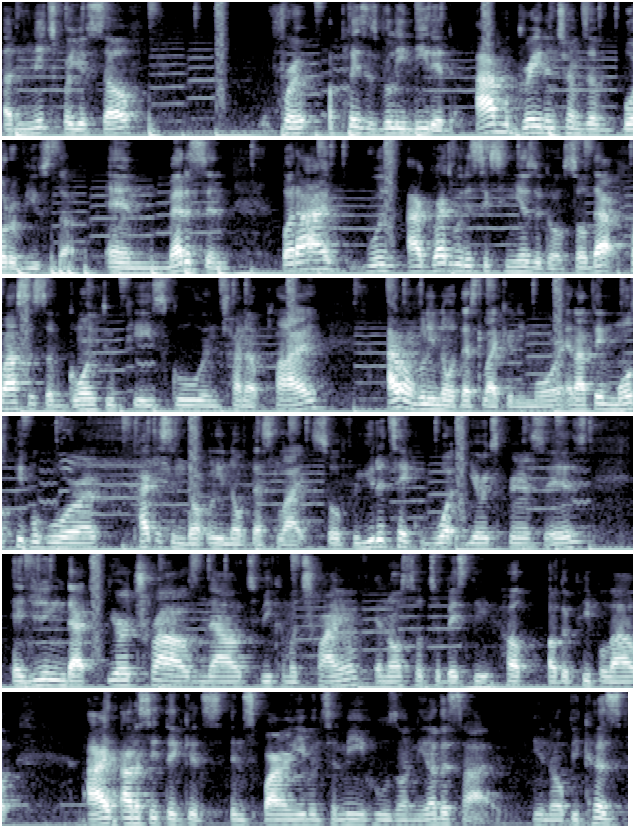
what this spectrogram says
a niche for yourself for a place that's really needed. I'm great in terms of board review stuff and medicine, but I was I graduated 16 years ago, so that process of going through PA school and trying to apply, I don't really know what that's like anymore. And I think most people who are practicing don't really know what that's like. So for you to take what your experience is and using that your trials now to become a triumph and also to basically help other people out, I honestly think it's inspiring even to me who's on the other side, you know, because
